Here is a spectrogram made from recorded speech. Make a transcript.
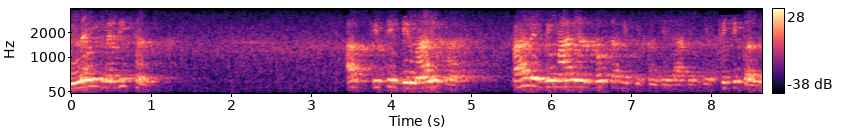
नई मेडिसिन अब किसी बीमारी को, पहले बीमारियाँ दो तरह की समझी जाती थी फ़िज़िकल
